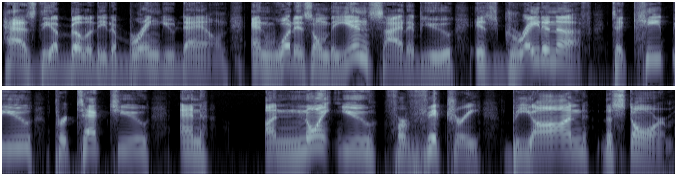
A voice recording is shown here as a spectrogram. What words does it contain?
has the ability to bring you down. And what is on the inside of you is great enough to keep you, protect you, and anoint you for victory beyond the storm,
